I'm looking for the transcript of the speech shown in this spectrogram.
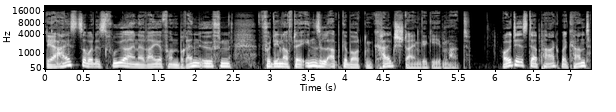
Der heißt so, weil es früher eine Reihe von Brennöfen für den auf der Insel abgebauten Kalkstein gegeben hat. Heute ist der Park bekannt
